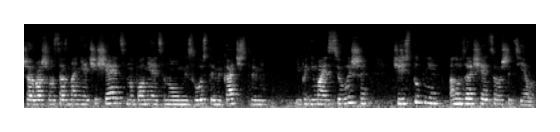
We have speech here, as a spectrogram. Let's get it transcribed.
Шар вашего сознания очищается, наполняется новыми свойствами, качествами и поднимаясь все выше, через ступни оно возвращается в ваше тело.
